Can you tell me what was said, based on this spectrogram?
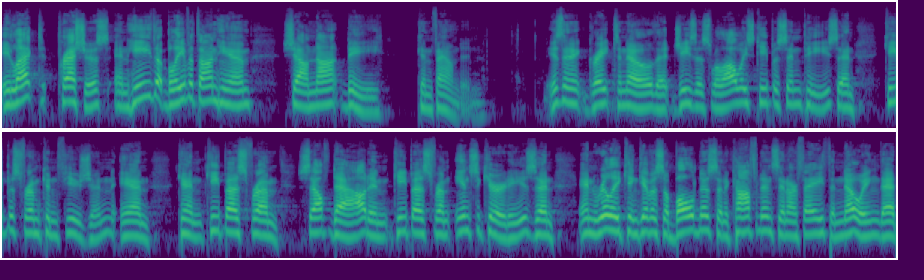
elect, precious, and he that believeth on him shall not be confounded. Isn't it great to know that Jesus will always keep us in peace and keep us from confusion and can keep us from self doubt and keep us from insecurities and, and really can give us a boldness and a confidence in our faith and knowing that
